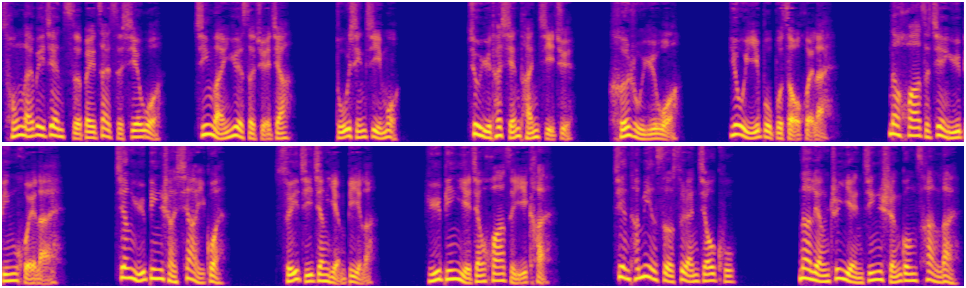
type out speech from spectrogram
从来未见此辈在此歇卧。今晚月色绝佳，独行寂寞，就与他闲谈几句，何辱于我？”又一步步走回来，那花子见于冰回来，将于冰上下一罐，随即将眼闭了。于冰也将花子一看，见他面色虽然焦枯，那两只眼睛神光灿烂，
